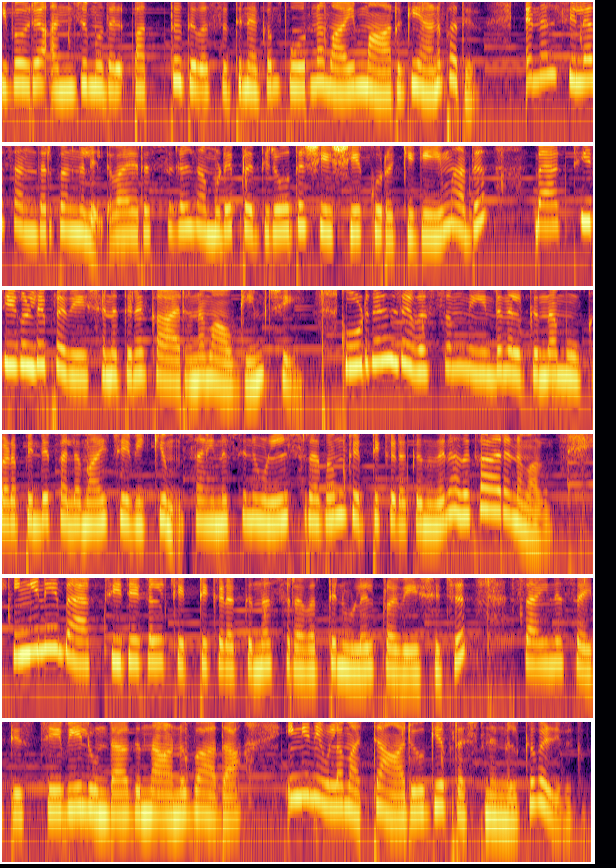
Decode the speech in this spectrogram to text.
ഇവ ഒരു അഞ്ചു മുതൽ പത്ത് ദിവസത്തിനകം പൂർണമായും മാറുകയാണ് പതിവ്. എന്നാൽ ചില സന്ദർഭങ്ങളിൽ വൈറസുകൾ നമ്മുടെ പ്രതിരോധ ശേഷിയെ കുറയ്ക്കുകയും അത് ബാക്ടീരിയകളുടെ പ്രവേശനത്തിന് കാരണമാവുകയും ചെയ്യും. കൂടുതൽ ദിവസം നീണ്ടു നിൽക്കുന്ന മൂക്കടപ്പിന്റെ ഫലമായി ചെവിക്കും സൈനസിനുള്ളിൽ സ്രവം കെട്ടിക്കിടക്കുന്നതിന് അത് കാരണമാകും. ഇങ്ങനെ ബാക്ടീരിയകൾ കെട്ടിക്കിടക്കുന്ന സ്രവത്തിനുള്ളിൽ പ്രവേശിച്ച് സൈനസൈറ്റിസ് ചെവിയിൽ ഉണ്ടാകുന്ന അണുബാധ ഇങ്ങനെയുള്ള മറ്റ് ആരോഗ്യ പ്രശ്നങ്ങൾക്ക് വഴിവെക്കും.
